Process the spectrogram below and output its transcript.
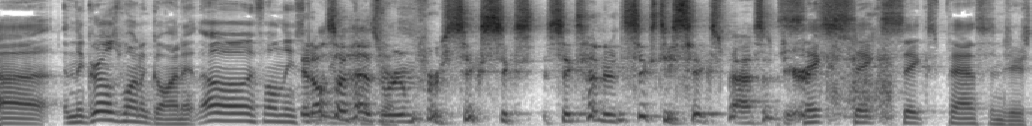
uh, and the girls want to go on it. Oh, if only it also has took us. room for six, six, 666 passengers. six six six passengers.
